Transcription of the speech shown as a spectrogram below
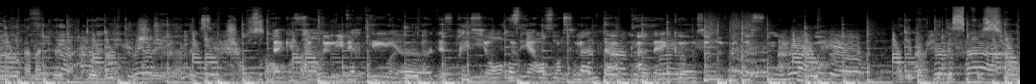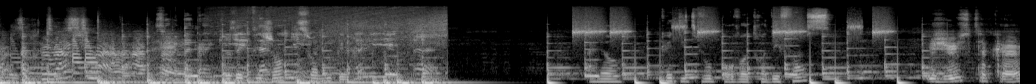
Et un accueil plutôt mitigé avec cette chanson. La question de liberté euh, d'expression revient encore sous la table avec euh, ce nouveau dossier au Congo. La liberté d'expression, les artistes, nous exigeons qu'ils soient libérés. Alors, que dites-vous pour votre défense? Juste que.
